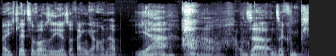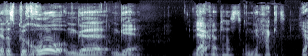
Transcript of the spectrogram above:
weil ich letzte Woche so hier so reingehauen habe. Ja, genau. Unser, unser komplettes Büro umge, umgewerkert Ja. hast, umgehackt. Ja,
